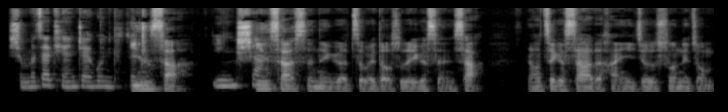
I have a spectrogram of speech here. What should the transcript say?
什么在田宅宫？阴再煞，阴煞阴煞是那个紫微斗数的一个神煞，然后这个煞的含义就是说那种，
